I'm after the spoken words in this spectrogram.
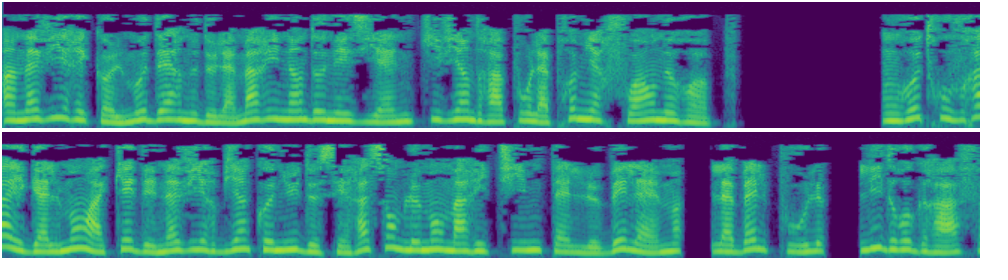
un navire école moderne de la marine indonésienne qui viendra pour la première fois en Europe. On retrouvera également à quai des navires bien connus de ces rassemblements maritimes tels le Belém, la Belle Poule, l'Hydrographe,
